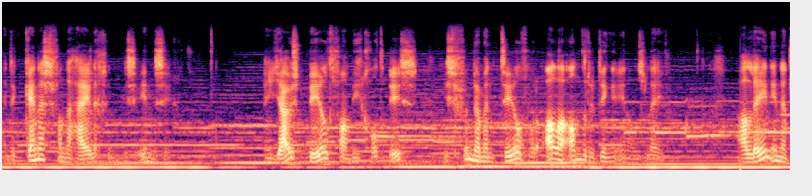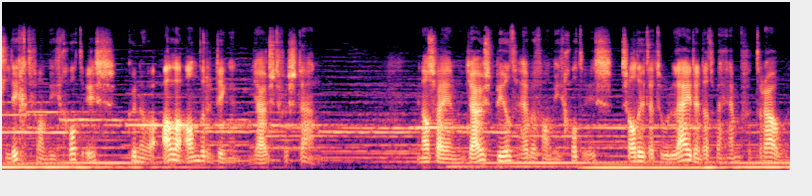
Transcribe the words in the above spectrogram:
en de kennis van de heiligen is inzicht. Een juist beeld van wie God is, is fundamenteel voor alle andere dingen in ons leven. Alleen in het licht van wie God is, kunnen we alle andere dingen juist verstaan. En als wij een juist beeld hebben van wie God is, zal dit ertoe leiden dat we Hem vertrouwen.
